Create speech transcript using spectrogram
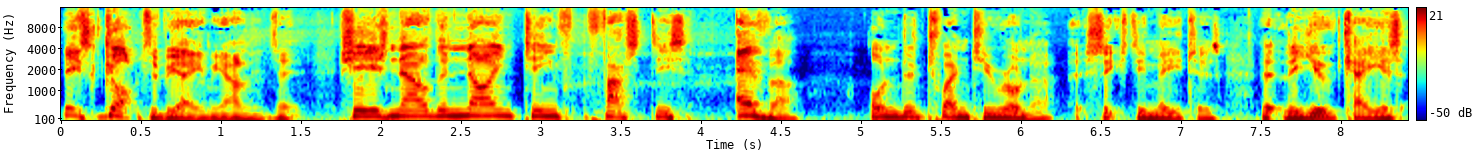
It's got to be Amy, hasn't it? She is now the 19th fastest ever under 20 runner at 60 metres that the UK has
